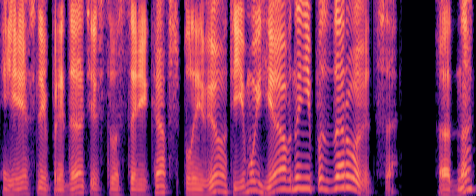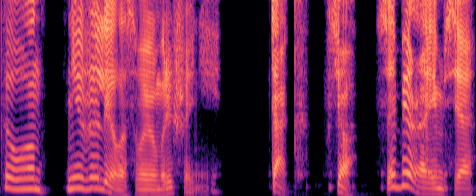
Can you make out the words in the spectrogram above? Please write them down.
Если предательство старика всплывет, ему явно не поздоровится. Однако он не жалел о своем решении. «Так, все, собираемся»,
